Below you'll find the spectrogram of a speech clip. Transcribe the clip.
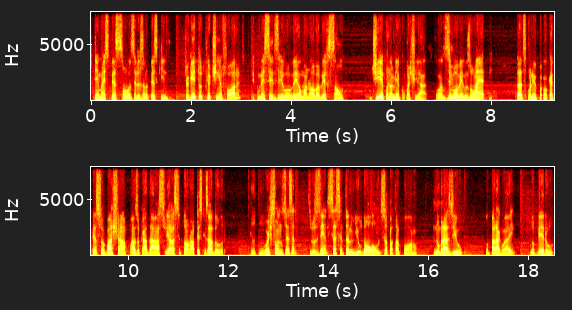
de ter mais pessoas realizando a pesquisa. Joguei tudo que eu tinha fora e comecei a desenvolver uma nova versão de economia compartilhada. Então, nós desenvolvemos um app, está disponível para qualquer pessoa baixar, faz o cadastro e ela se torna uma pesquisadora. Uhum. Hoje são 260 mil downloads da plataforma. no Brasil, no Paraguai, no Peru,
